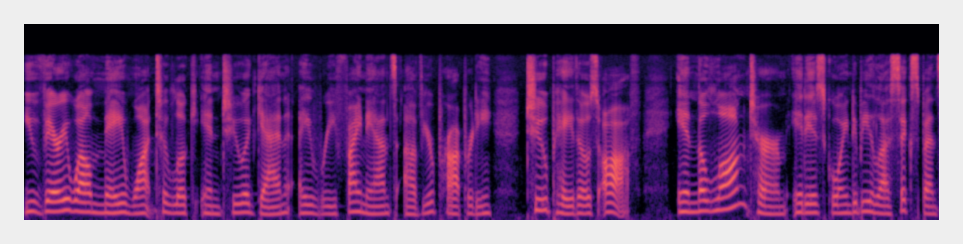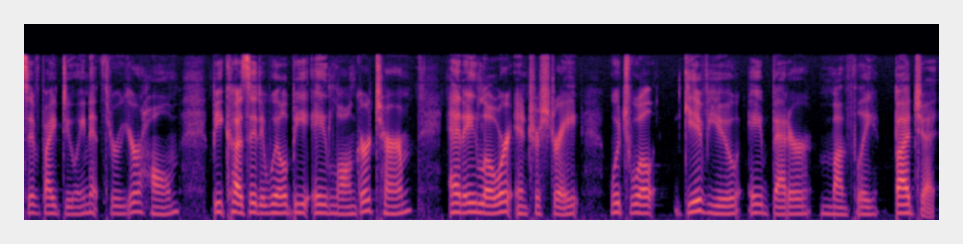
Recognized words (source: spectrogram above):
you very well may want to look into again a refinance of your property to pay those off. In the long term, it is going to be less expensive by doing it through your home because it will be a longer term at a lower interest rate, which will give you a better monthly budget.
